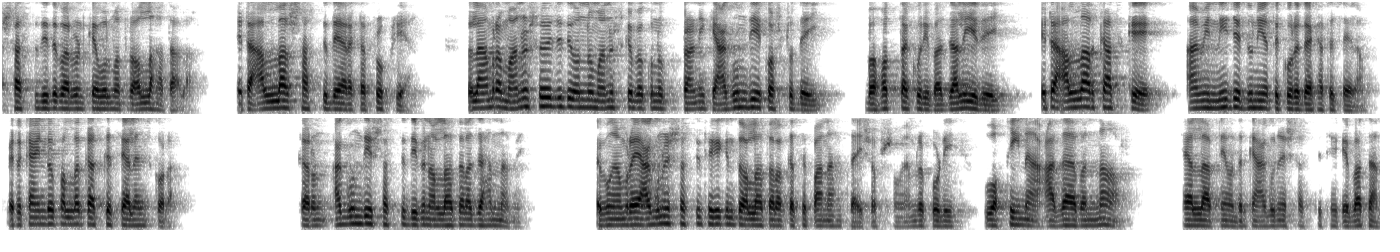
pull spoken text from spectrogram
শাস্তি দিতে পারবেন কেবলমাত্র আল্লাহ তাআলা। এটা আল্লাহর শাস্তি দেওয়ার একটা প্রক্রিয়া। তাহলে আমরা মানুষ হয়ে যদি অন্য মানুষকে বা কোনো প্রাণীকে আগুন দিয়ে কষ্ট দেই বা হত্যা করি বা জ্বালিয়ে দেই, এটা আল্লাহর কাজকে আমি নিজে দুনিয়াতে করে দেখাতে চাইলাম। এটা কাইন্ড অফ আল্লাহর কাজকে চ্যালেঞ্জ করা। কারণ আগুন দিয়ে শাস্তি দিবেন আল্লাহ তালা জাহান নামে এবং আমরা এই আগুনের শাস্তি থেকে কিন্তু আল্লাহ তালার কাছে পানাহ চাই সবসময়। আমরা পড়ি, ওয়াকিনা আদা বা নার। হে আল্লাহ, আপনি আমাদেরকে আগুনের শাস্তি থেকে বাঁচান।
